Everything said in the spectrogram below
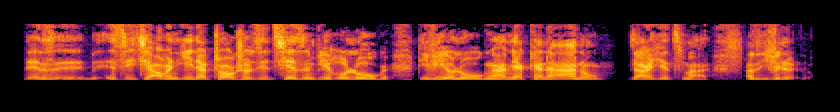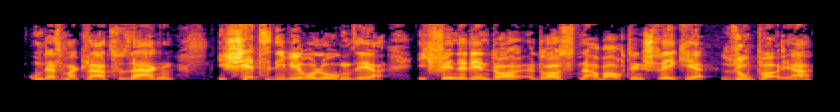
das, es ist ja auch in jeder Talkshow sitzt hier ein Virologe. Die Virologen haben ja keine Ahnung sage ich jetzt mal. Also ich will, um das mal klar zu sagen, ich schätze die Virologen sehr. Ich finde den Drosten, aber auch den Streeck hier super, ja.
